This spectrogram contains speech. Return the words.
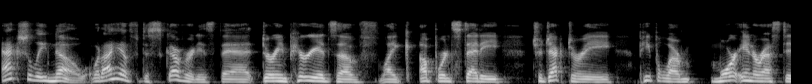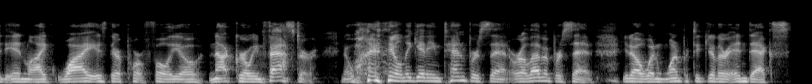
actually, no. What I have discovered is that during periods of like upward steady trajectory, people are more interested in like why is their portfolio not growing faster? You know why are they only getting 10% or 11% you know when one particular index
